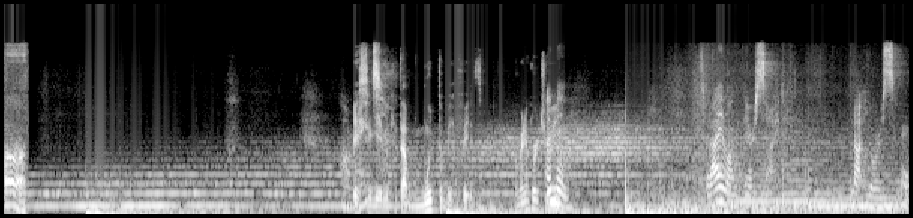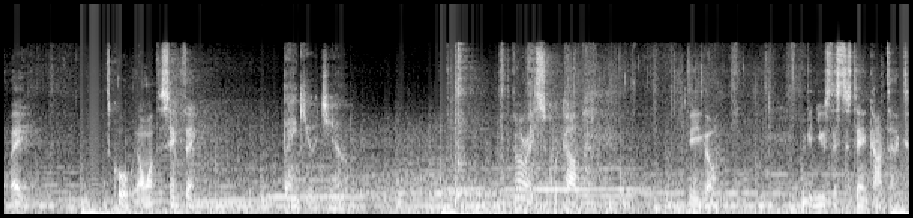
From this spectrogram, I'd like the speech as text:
Ah. Esse game aqui tá muito bem feito. Caverninha curtiu, I'm in. But I am on their side, not yours. Oh, hey. It's cool. We all want the same thing. Thank you, Jill. All right, quick cop. Here you go. We can use this to stay in contact.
